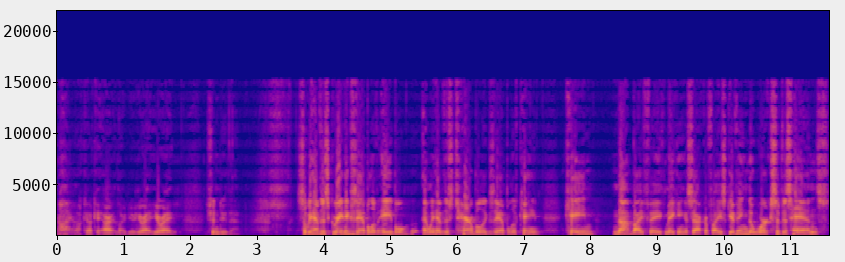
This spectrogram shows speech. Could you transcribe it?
oh, okay, okay, all right, Lord, you're, you're right, you're right. Shouldn't do that. So we have this great example of Abel, and we have this terrible example of Cain. Cain, not by faith, making a sacrifice, giving the works of his hands,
